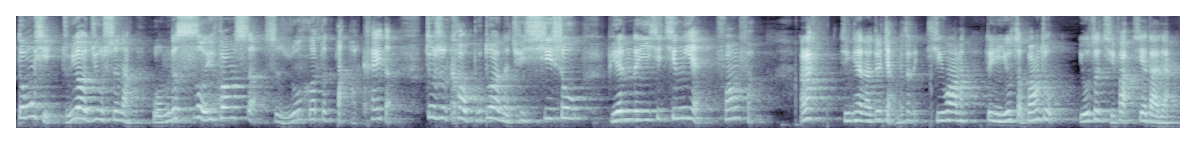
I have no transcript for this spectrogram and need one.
东西，主要就是呢我们的思维方式是如何的打开的，就是靠不断的去吸收别人的一些经验方法。好了，今天呢就讲到这里，希望呢对你有所帮助，有所启发，谢谢大家。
